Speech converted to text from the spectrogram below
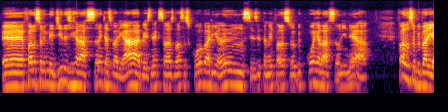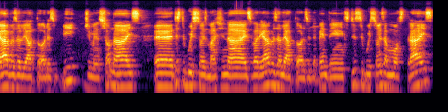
É, fala sobre medidas de relação entre as variáveis, né, que são as nossas covariâncias, e também fala sobre correlação linear. Fala sobre variáveis aleatórias bidimensionais, é, distribuições marginais, variáveis aleatórias independentes, distribuições amostrais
